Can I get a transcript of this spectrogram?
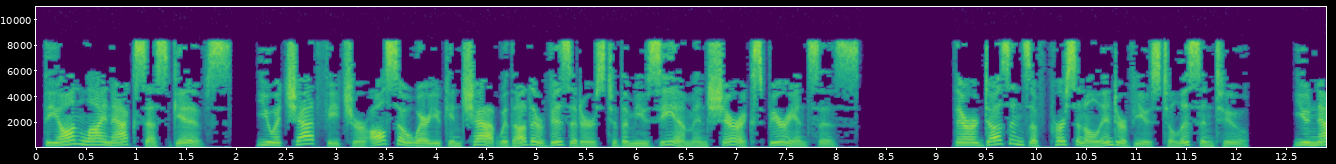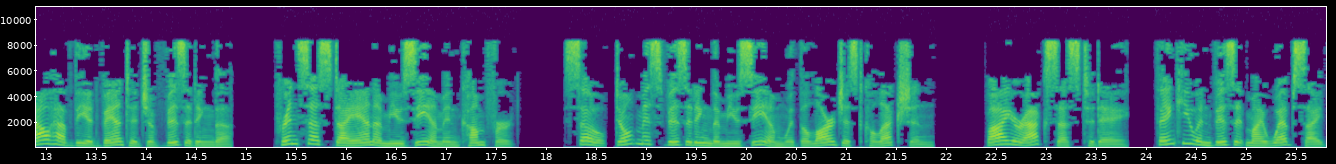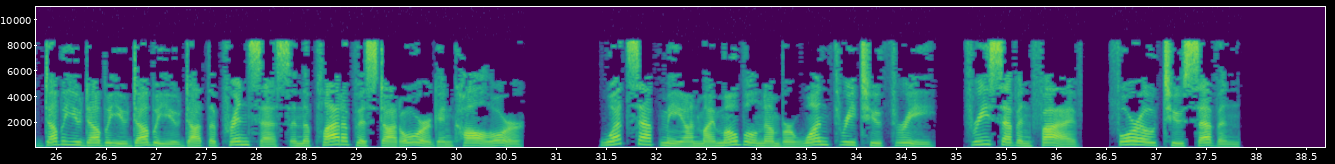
The online access gives you a chat feature also where you can chat with other visitors to the museum and share experiences. There are dozens of personal interviews to listen to. You now have the advantage of visiting the Princess Diana Museum in comfort. So, don't miss visiting the museum with the largest collection. Buy your access today. Thank you and visit my website www.theprincessandtheplatypus.org and call or WhatsApp me on my mobile number 1323 375 4027.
